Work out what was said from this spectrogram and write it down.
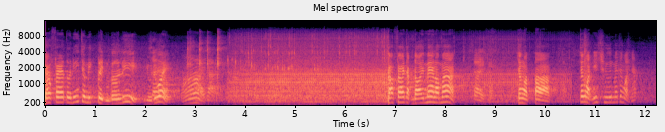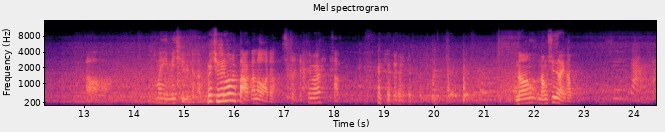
กาแฟตัวนี้จะมีกลิ่นเบอร์รี่อยู่ด้วยใช่อ่าใช่ใช่กาแฟจากดอยแม่ละมาดใช่ครับ จังหวัดตากครับ จังหวัดนี้ชื้นไหมจังหวัดเนี้ยอ่าไม่ไม่ชื้นนะครับ ไม่ชื้นเพราะว่ามันตากตลอดอะใช่ไหมครับ น้องน้องชื่ออะไรครับ ชื่อกันค่ะ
